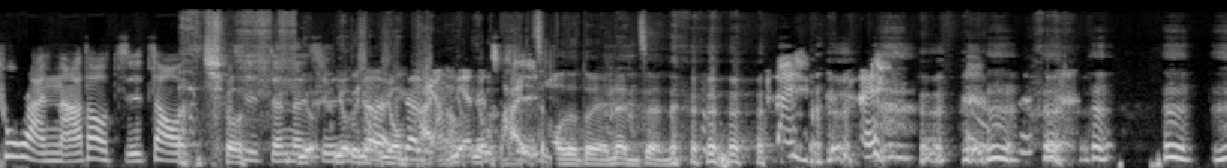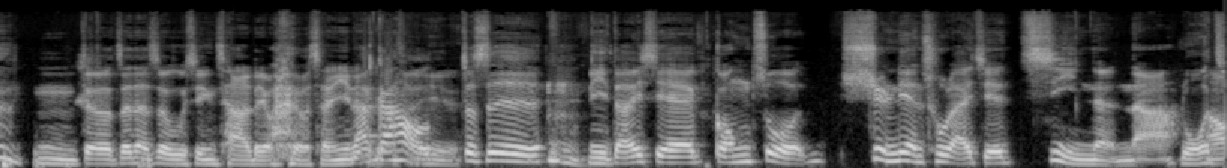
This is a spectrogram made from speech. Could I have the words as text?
突然拿到执照 是真的是这这两年的事，牌照的对认证的，嗯，就真的是无心插柳柳成荫。那刚好就是你的一些工作训练出来一些技能啊，逻辑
